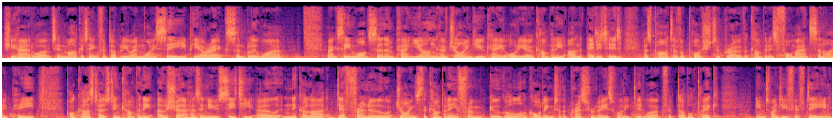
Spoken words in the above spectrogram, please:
She had worked in marketing for WNYC, PRX, and Blue Wire. Maxine Watson and Pat Young have joined UK audio company Unedited as part of a push to grow the company's formats and IP. Podcast hosting company Ausha has a new CTO. Nicolas Defranou joins the company from Google, according to the press release. Well, he did work for DoubleClick in 2015.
